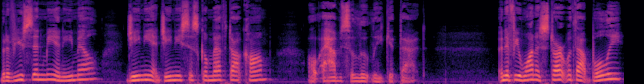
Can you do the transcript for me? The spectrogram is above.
But if you send me an email, jeannie at jeanniesiscometh.com, I'll absolutely get that. And if you want to start with that bully,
